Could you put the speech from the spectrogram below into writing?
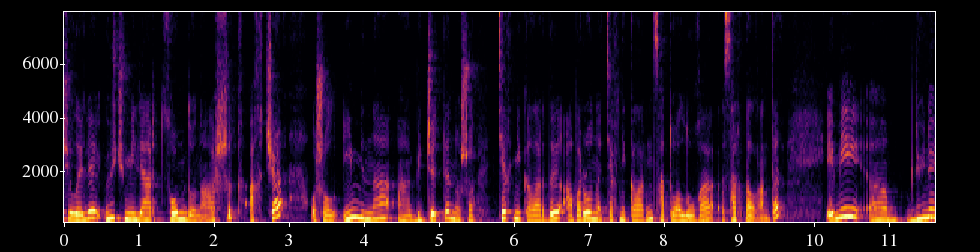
жылы эле үч миллиард сомдон ашык акча ошол именно бюджеттен ошо техникаларды оборона техникаларын сатып алууга сарпталган да. Эми дүйнө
